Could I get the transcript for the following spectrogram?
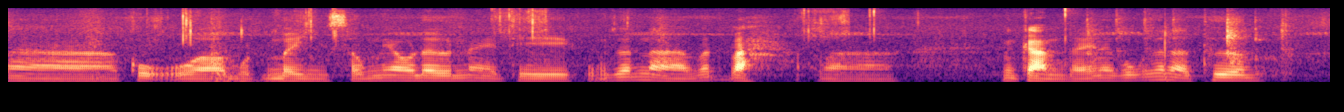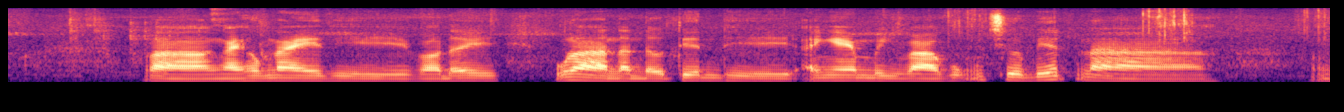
là cụ ờ, một mình sống neo đơn này thì cũng rất là vất vả và mình cảm thấy là cũng rất là thương và ngày hôm nay thì vào đây cũng là lần đầu tiên thì anh em mình vào cũng chưa biết là ừ,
